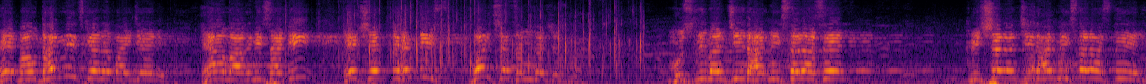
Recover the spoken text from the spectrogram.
हे बौद्धांनीच केलं पाहिजे. ह्या मागणीसाठी एकशे तेहतीस वर्ष संघर्ष मुस्लिमांची धार्मिक स्थळं असेल ख्रिश्चनांची धार्मिक स्थळं असतील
